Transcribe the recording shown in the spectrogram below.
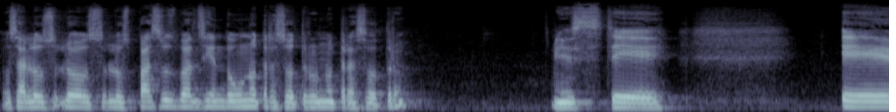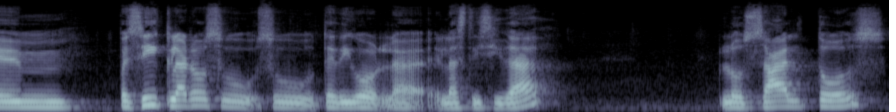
O sea, los, los, los pasos van siendo uno tras otro, uno tras otro. Este. em, pues sí, claro, su, su, te digo, la elasticidad, los saltos,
